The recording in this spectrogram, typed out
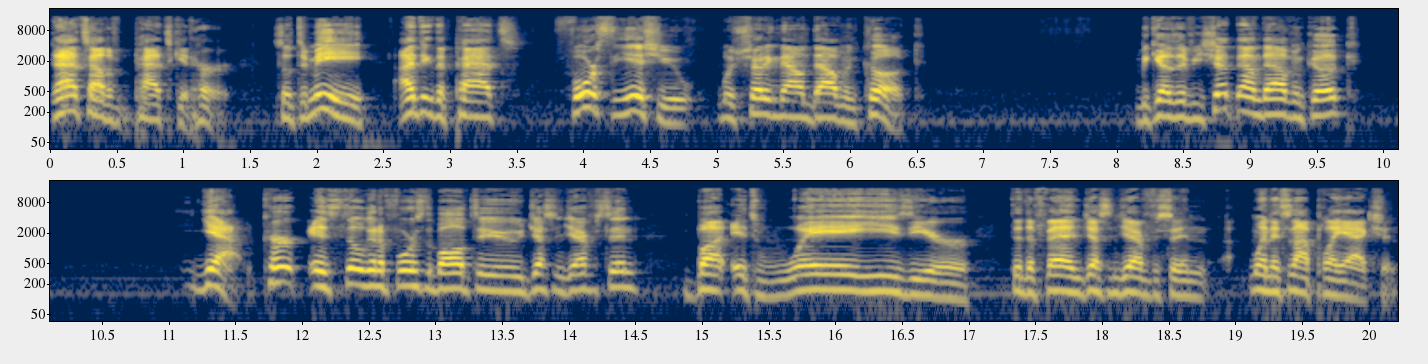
That's how the Pats get hurt. So to me, I think the Pats force the issue with shutting down Dalvin Cook. Because if you shut down Dalvin Cook, yeah, Kirk is still going to force the ball to Justin Jefferson, but it's way easier to defend Justin Jefferson when it's not play action.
